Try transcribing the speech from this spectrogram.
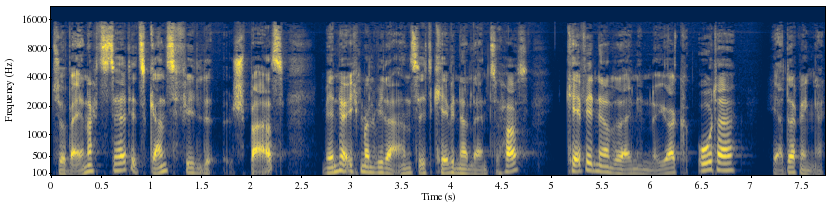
zur Weihnachtszeit jetzt ganz viel Spaß, wenn ihr euch mal wieder anseht, Kevin allein zu Hause, Kevin allein in New York oder Herr der Ringe.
